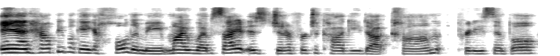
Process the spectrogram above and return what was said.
And how people can get hold of me, my website is jennifertakagi.com. Pretty simple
